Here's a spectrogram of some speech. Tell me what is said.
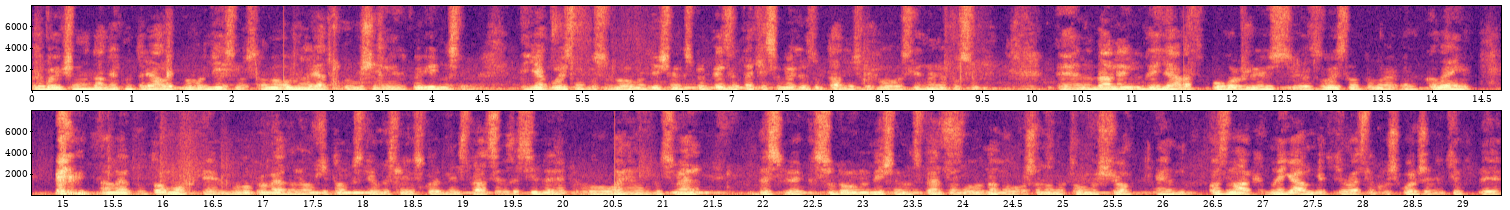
вивчення даних матеріалів було дійсно встановлено ряд порушень і відповідностей, як висновку судово-медичної експертизи, так і самих результатів службового розслідування по суду. Е, На даний я погоджуюсь з висновками е, колеги, але по тому е, було проведено в Житомирській обласній військовій адміністрації засідання під головуванням омбудсмена, де з е, судово-медичним експертом було наголошено на тому, що е, ознак наявних тілесних ушкоджень, які е,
